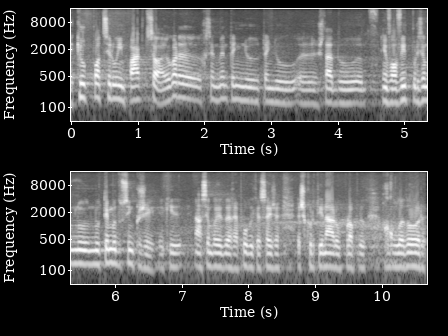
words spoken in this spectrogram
aquilo que pode ser o impacto, sei lá, eu agora recentemente tenho, tenho uh, estado envolvido, por exemplo, no, no, tema do 5G, aqui na Assembleia da República, seja a escrutinar o próprio regulador, uh,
